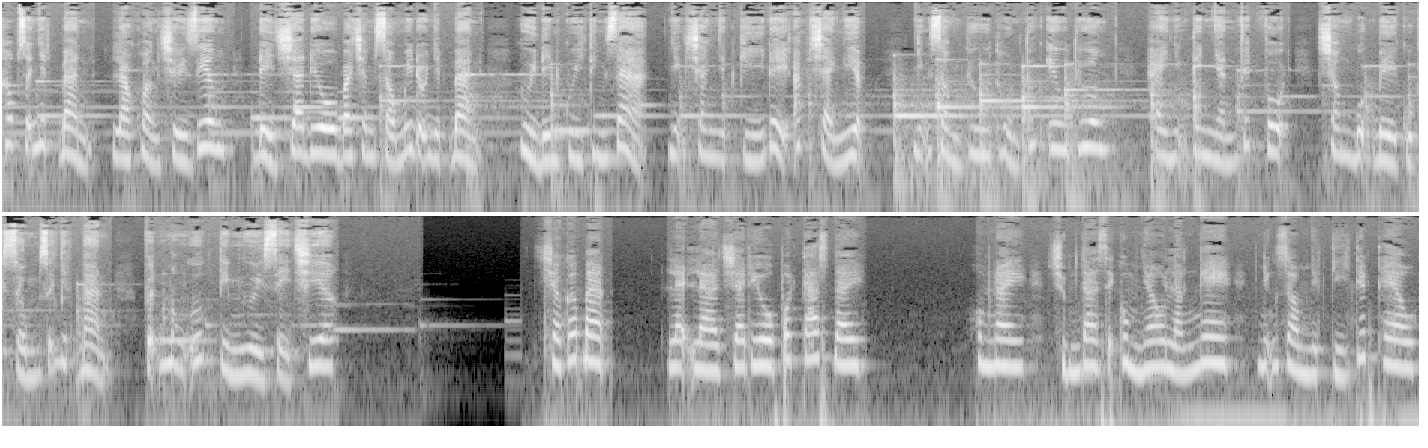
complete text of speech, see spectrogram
khóc giữa Nhật Bản là khoảng trời riêng để Radio 360 độ Nhật Bản gửi đến quý thính giả những trang nhật ký đầy ắp trải nghiệm, những dòng thư thổn thức yêu thương hay những tin nhắn viết vội trong bộn bề cuộc sống giữa Nhật Bản vẫn mong ước tìm người sẻ chia. Chào các bạn, lại là Radio Podcast đây. Hôm nay chúng ta sẽ cùng nhau lắng nghe những dòng nhật ký tiếp theo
